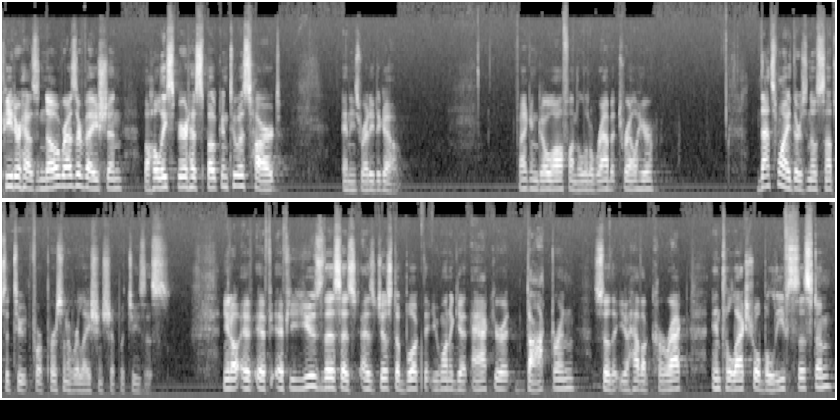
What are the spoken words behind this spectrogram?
Peter has no reservation. The Holy Spirit has spoken to his heart, and he's ready to go. I can go off on a little rabbit trail here. That's why there's no substitute for a personal relationship with Jesus. You know, if, if, if you use this as, as just a book that you want to get accurate doctrine so that you have a correct intellectual belief system,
